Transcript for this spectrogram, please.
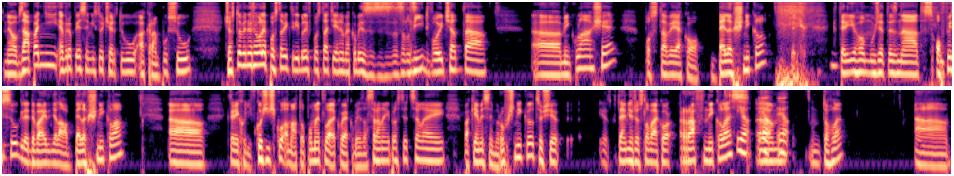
No, v západní Evropě se místo čertů a krampusů často vynořovaly postavy, které byly v podstatě jenom jakoby zlý dvojčata uh, Mikuláše, postavy jako Belšnikl, který, který ho můžete znát z Officeu, kde Dwight dělá Belšnikla. Uh, který chodí v kožíšku a má to pometlo, jako jakoby zasraný prostě celý. Pak je, myslím, Rufšnikl, což je, téměř doslova jako Raf Nicholas. Jo, jo, um, jo. Tohle. A,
